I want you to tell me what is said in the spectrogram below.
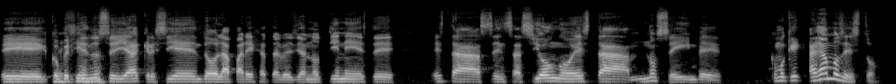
eh, convirtiéndose ya creciendo, la pareja tal vez ya no tiene este, esta sensación o esta, no sé, como que hagamos esto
